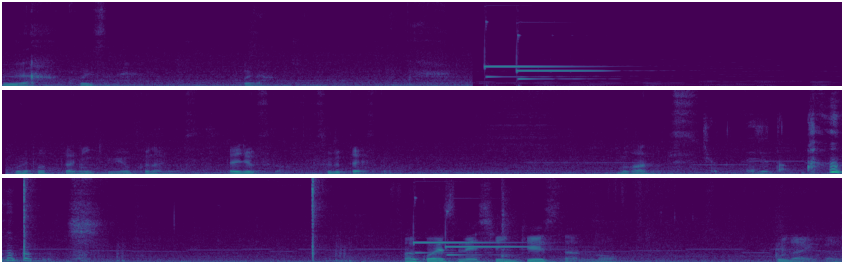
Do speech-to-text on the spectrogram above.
す。うわこれですね。これだ。これ取ったらニキビ良くなります。大丈夫ですか？くすぐったいですか？無反応です。ちょっと出た。まあこれですね鍼灸師さんの古代からの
